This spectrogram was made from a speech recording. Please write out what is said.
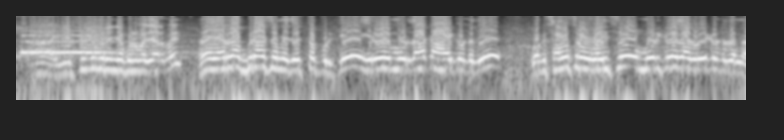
ఈ గురించి చెప్పండి మజార్ భాయ్ అన్న ఎర్ర అబ్రాస్ అనేది వచ్చేటప్పటికి ఇరవై మూడు దాకా హైట్ ఉంటుంది. ఒక సంవత్సరం వయసు మూడు కిలో దాకా వెయిట్ ఉంటుంది అన్న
